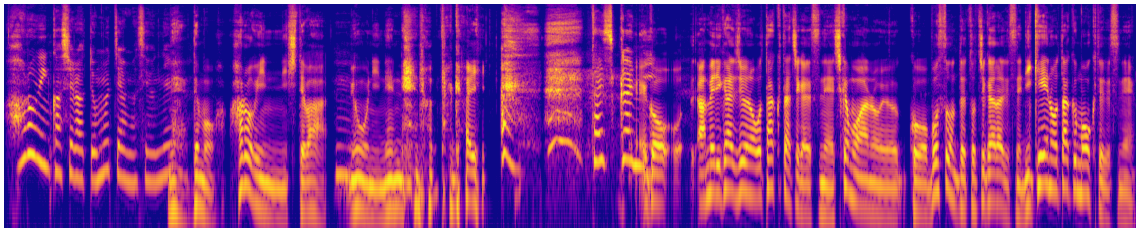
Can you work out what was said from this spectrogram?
ハロウィンかしらって思っちゃいますよね。ね、でもハロウィンにしてはうん。妙に年齢の高い、確かに。こうアメリカ中のオタクたちがですねしかもあのこうボストンという土地柄ですね理系のオタクも多くてですね。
